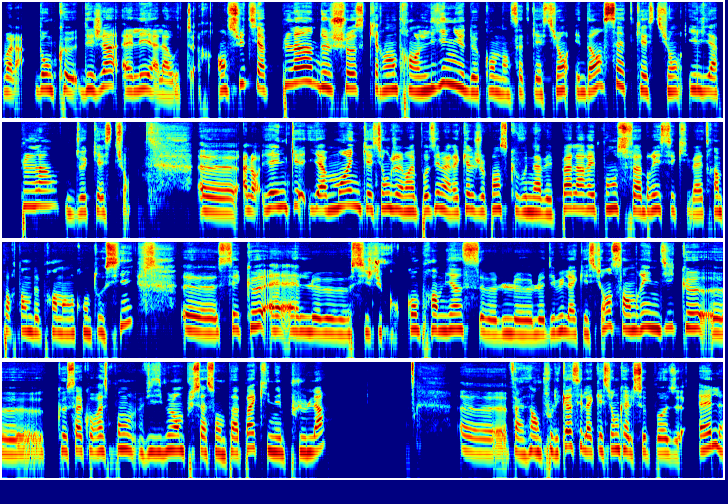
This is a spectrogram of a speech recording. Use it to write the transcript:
voilà. Donc déjà, elle est à la hauteur. Ensuite, il y a plein de choses qui rentrent en ligne de compte dans cette question. Et dans cette question, il y a plein de questions. Euh, alors, il y, a une, il y a moins une question que j'aimerais poser, mais à laquelle je pense que vous n'avez pas la réponse, Fabrice, et qui va être importante de prendre en compte aussi. Euh, c'est que, elle, euh, si je comprends bien le, le, début de la question, Sandrine dit que, euh, que ça correspond visiblement plus à son papa qui n'est plus là. Euh, enfin, en tous les cas, c'est la question qu'elle se pose elle.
